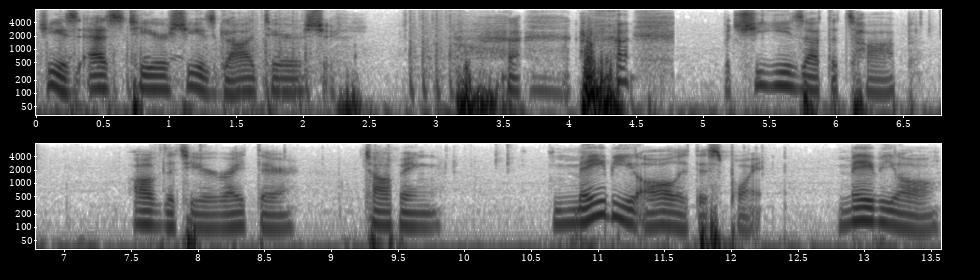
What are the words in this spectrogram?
she is S tier. She is God tier. She, but she is at the top of the tier right there topping maybe all at this point. Maybe all.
